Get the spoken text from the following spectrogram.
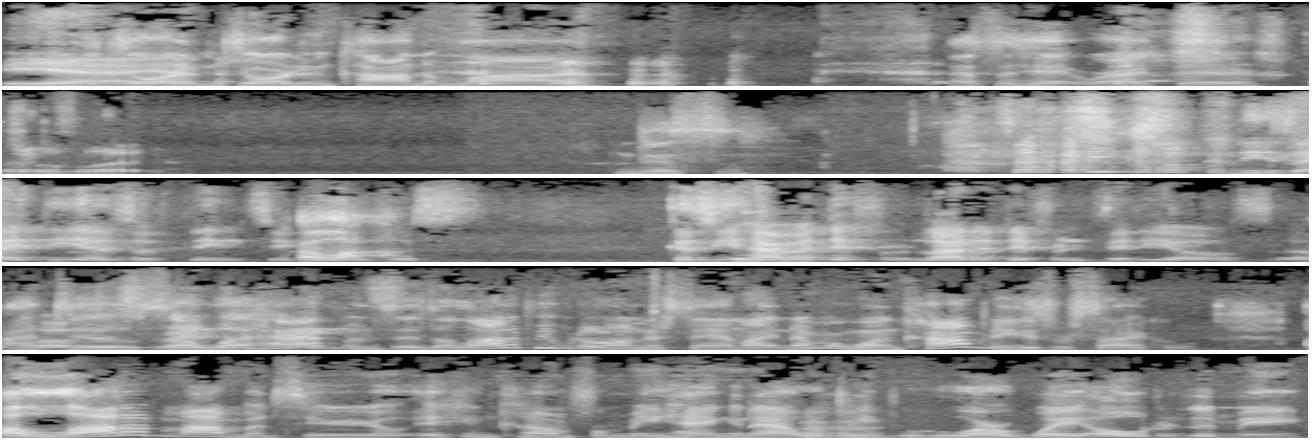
yeah. the Jordan Jordan condom line. That's a hit right there. yeah. I was like, I'm just So how do you come up with these ideas of things? You're A gonna lot- just because you have a different lot of different videos. I do. So what random happens is a lot of people don't understand. Like number one, comedy is recycled. A lot of my material it can come from me hanging out with Mhm. people who are way older than me,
